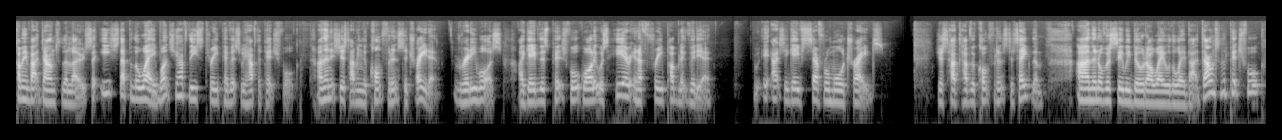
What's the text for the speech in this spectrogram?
coming back down to the lows. So each step of the way, once you have these three pivots, we have the pitchfork. And then it's just having the confidence to trade it. Really was. I gave this pitchfork while it was here in a free public video. It actually gave several more trades. Just had to have the confidence to take them. And then obviously we build our way all the way back down to the pitchfork.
